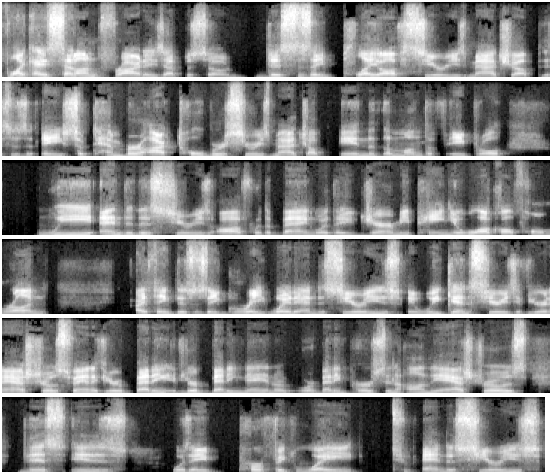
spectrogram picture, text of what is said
like I said on Friday's episode, this is a playoff series matchup. This is a September October series matchup in the month of April. We ended this series off with a bang with a Jeremy Pena walk off home run. I think this is a great way to end a series, a weekend series. If you're an Astros fan, if you're betting, if you're a betting man or, or a betting person on the Astros, this is was a perfect way to end a series.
